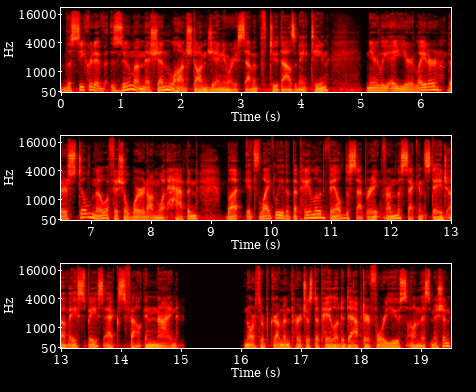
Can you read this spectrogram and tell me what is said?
The secretive Zuma mission launched on January 7th, 2018. Nearly a year later, there's still no official word on what happened, but it's likely that the payload failed to separate from the second stage of a SpaceX Falcon 9. Northrop Grumman purchased a payload adapter for use on this mission.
